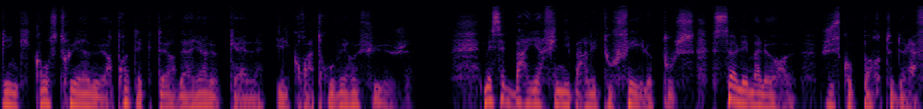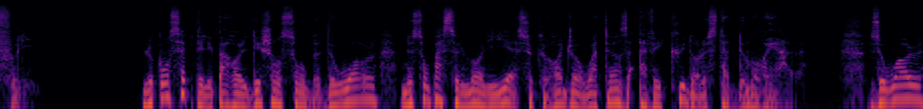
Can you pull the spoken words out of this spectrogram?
Pink construit un mur protecteur derrière lequel il croit trouver refuge. Mais cette barrière finit par l'étouffer et le pousse, seul et malheureux, jusqu'aux portes de la folie. Le concept et les paroles des chansons de The Wall ne sont pas seulement liés à ce que Roger Waters a vécu dans le stade de Montréal. The Wall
